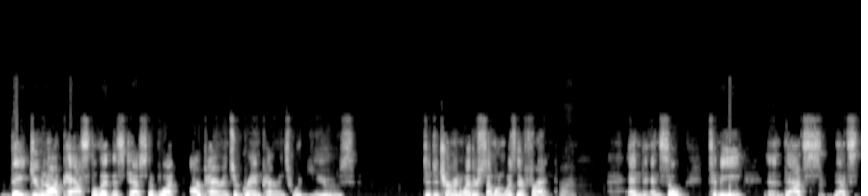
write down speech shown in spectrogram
they do not pass the litmus test of what our parents or grandparents would use to determine whether someone was their friend. Right. And and so to me, that's that's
